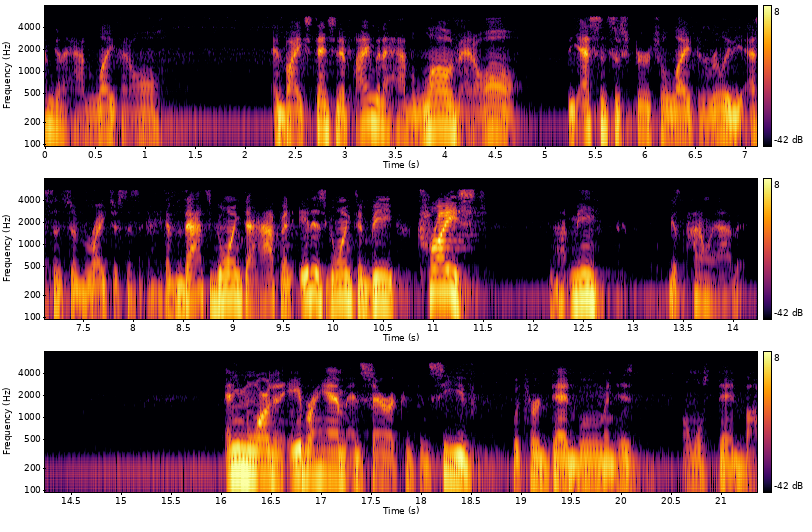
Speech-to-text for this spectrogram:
I'm going to have life at all, and by extension, if I'm going to have love at all, the essence of spiritual life and really the essence of righteousness, if that's going to happen, it is going to be Christ, not me, because I don't have it. Any more than Abraham and Sarah could conceive with her dead womb and his almost dead body.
